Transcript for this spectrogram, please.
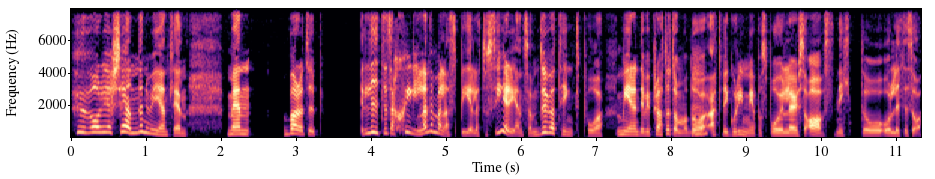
Hur var det jag kände nu egentligen? Men bara typ lite så skillnaden mellan spelet och serien som du har tänkt på mer än det vi pratat om och då att vi går in mer på spoilers och avsnitt och, och lite så.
